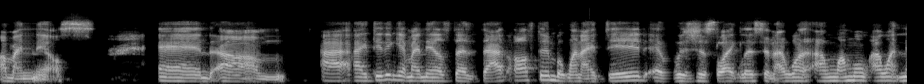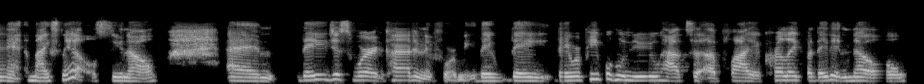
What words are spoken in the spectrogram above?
on my nails. And um, I, I, didn't get my nails done that often, but when I did, it was just like, listen, I want, I want, I want na- nice nails, you know, and they just weren't cutting it for me. They they they were people who knew how to apply acrylic, but they didn't know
